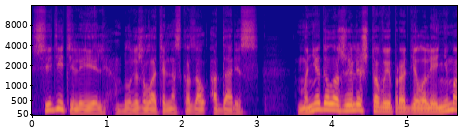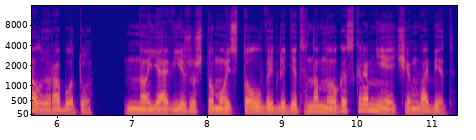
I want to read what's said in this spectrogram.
«Сидите, Лиэль», — благожелательно сказал Адарис. «Мне доложили, что вы проделали немалую работу, но я вижу, что мой стол выглядит намного скромнее, чем в обед».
